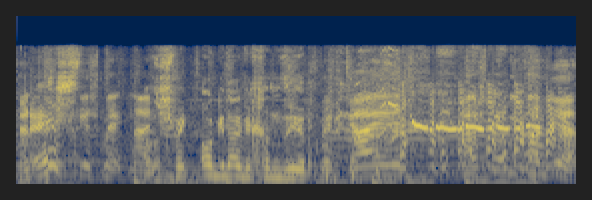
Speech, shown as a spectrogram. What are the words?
Hätte es Echt? nicht geschmeckt, nein. Also schmeckt original wie Khansir. Schmeckt geil. Ja, schmeckt wie Khansier.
